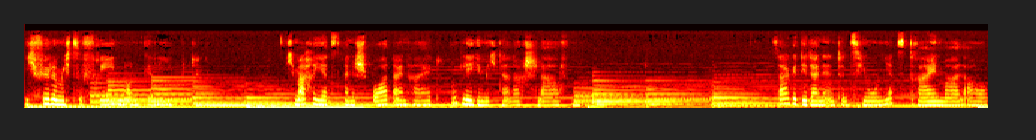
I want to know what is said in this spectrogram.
ich fühle mich zufrieden und geliebt. Ich mache jetzt eine Sporteinheit und lege mich danach schlafen. Sage dir deine Intention jetzt dreimal auf.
